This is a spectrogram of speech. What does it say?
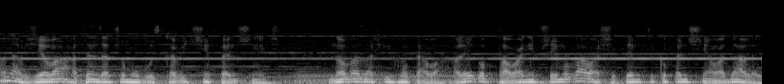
Ona wzięła, a ten zaczął mu błyskawicznie pęcznieć. Nowa zachichotała, ale jego pała nie przejmowała się tym, tylko pęczniała dalej.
